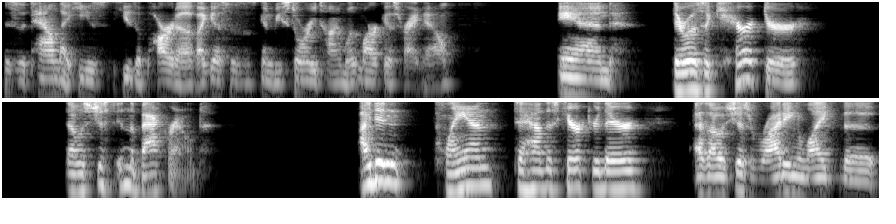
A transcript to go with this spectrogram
this is a town that he's he's a part of. I guess this is going to be story time with Marcus right now. And there was a character that was just in the background. I didn't plan to have this character there as I was just writing like the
